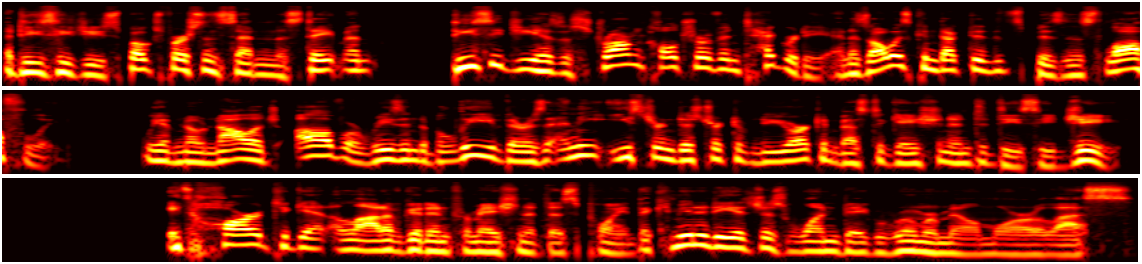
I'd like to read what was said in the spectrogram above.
A DCG spokesperson said in a statement DCG has a strong culture of integrity and has always conducted its business lawfully. We have no knowledge of or reason to believe there is any Eastern District of New York investigation into DCG. It's hard to get a lot of good information at this point. The community is just one big rumor mill, more or less.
